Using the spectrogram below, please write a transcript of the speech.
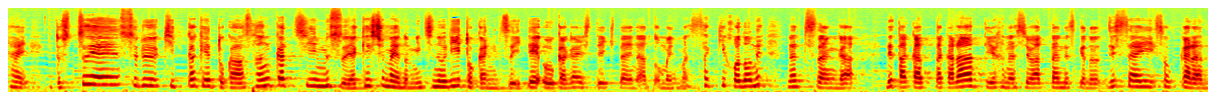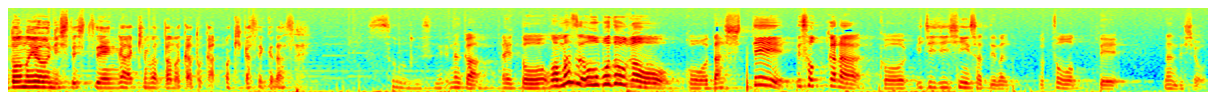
はい、えっと出演するきっかけとか参加チーム数や決勝までの道のりとかについてお伺いしていきたいなと思います。先ほどねナッチさんが出たかったからっていう話はあったんですけど、実際そこからどのようにして出演が決まったのかとかお聞かせください。そうですねなんか、えっとまあ、まず応募動画をこう出してでそこからこう一次審査っていうのを通ってなんでしょう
